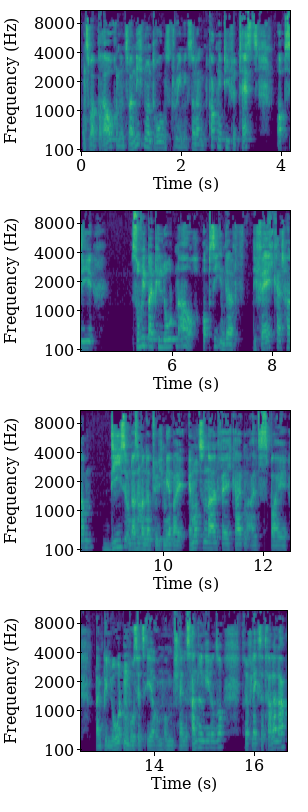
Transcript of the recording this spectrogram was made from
und zwar brauchen, und zwar nicht nur ein Drogenscreening, sondern kognitive Tests, ob sie so wie bei Piloten auch, ob sie in der die Fähigkeit haben, diese, und da sind wir natürlich mehr bei emotionalen Fähigkeiten als bei beim Piloten, wo es jetzt eher um, um schnelles Handeln geht und so, Reflexe, tralala.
